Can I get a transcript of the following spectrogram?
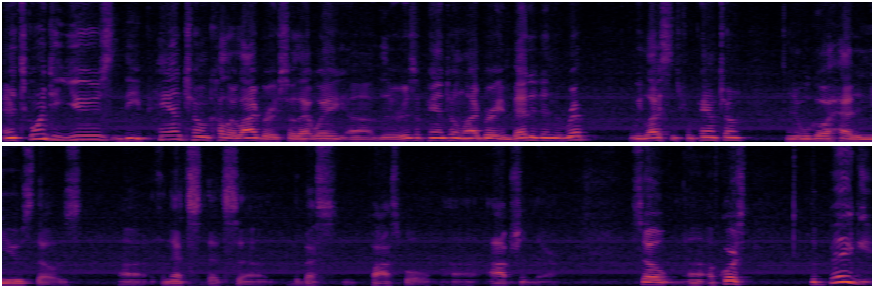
and it's going to use the Pantone color library, so that way uh, there is a Pantone library embedded in the RIP we license from Pantone, and it will go ahead and use those. Uh, and that's, that's uh, the best possible uh, option there. So, uh, of course, The big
